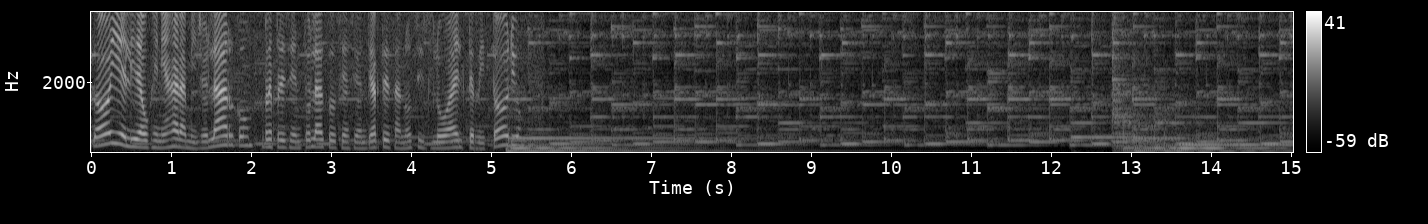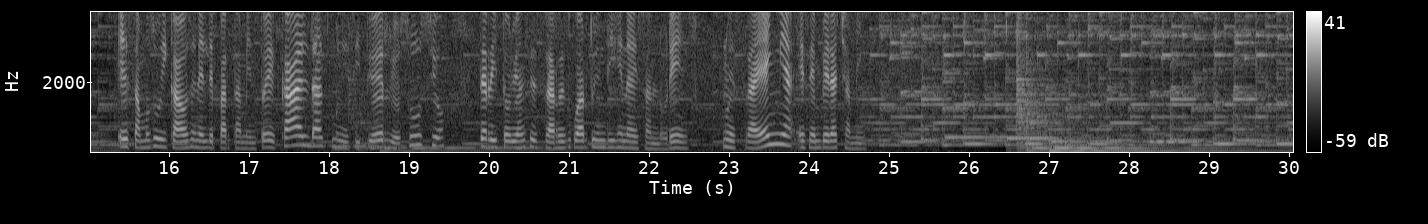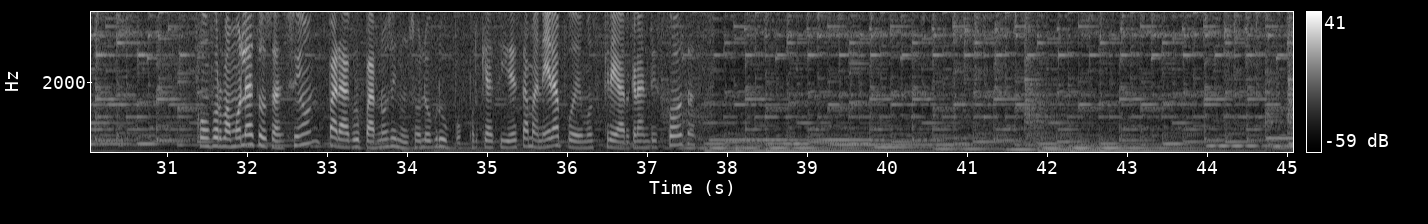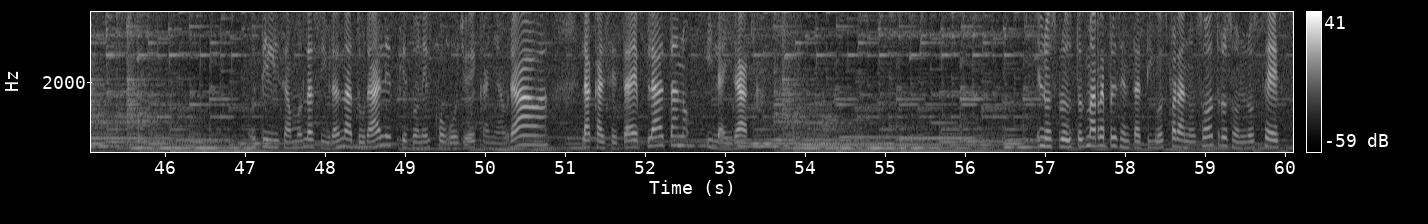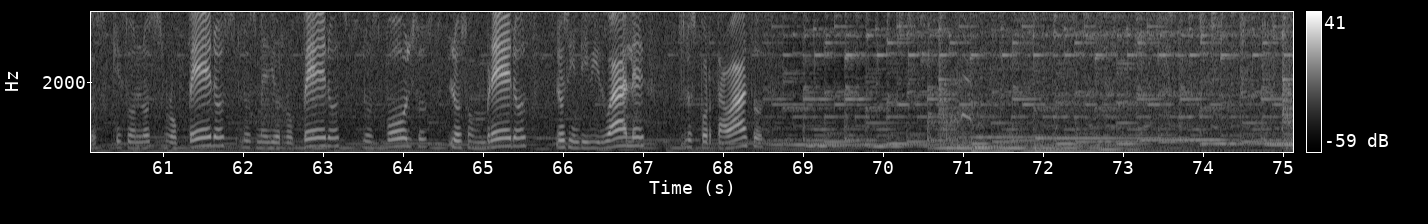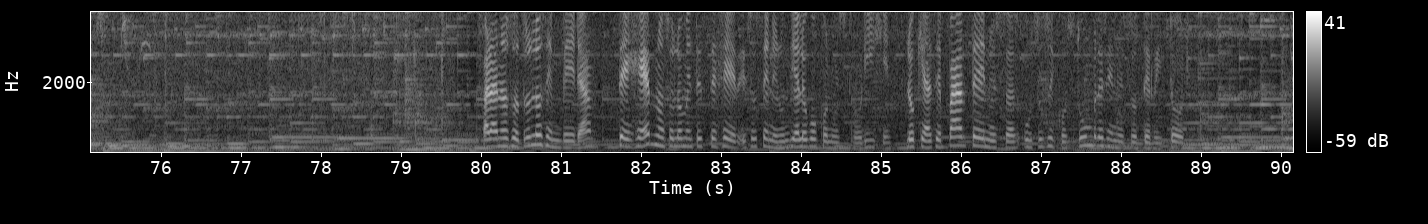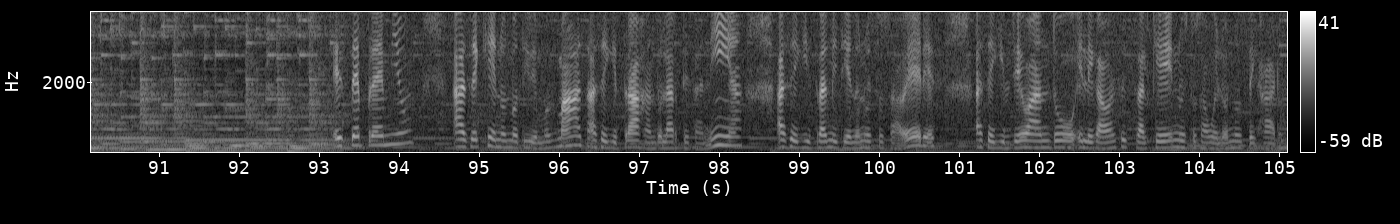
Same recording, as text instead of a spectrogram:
Soy Elida Eugenia Jaramillo Largo, represento la Asociación de Artesanos Isloa del Territorio. Estamos ubicados en el departamento de Caldas, municipio de Río Sucio, territorio ancestral resguardo indígena de San Lorenzo. Nuestra etnia es en Chamín. Conformamos la asociación para agruparnos en un solo grupo, porque así de esta manera podemos crear grandes cosas. Utilizamos las fibras naturales que son el cogollo de caña brava, la calceta de plátano y la iraca. Los productos más representativos para nosotros son los cestos, que son los roperos, los medio roperos, los bolsos, los sombreros, los individuales, los portavasos. Para nosotros los Embera, tejer no solamente es tejer, es sostener un diálogo con nuestro origen, lo que hace parte de nuestros usos y costumbres en nuestro territorio. Este premio hace que nos motivemos más a seguir trabajando la artesanía, a seguir transmitiendo nuestros saberes, a seguir llevando el legado ancestral que nuestros abuelos nos dejaron.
